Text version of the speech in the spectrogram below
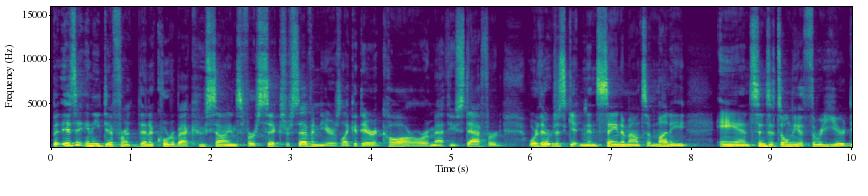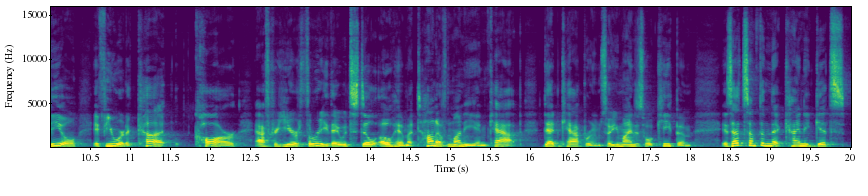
But is it any different than a quarterback who signs for six or seven years, like a Derek Carr or a Matthew Stafford, where they're just getting insane amounts of money? And since it's only a three year deal, if you were to cut Carr after year three, they would still owe him a ton of money in cap, dead cap room. So you might as well keep him. Is that something that kind of gets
